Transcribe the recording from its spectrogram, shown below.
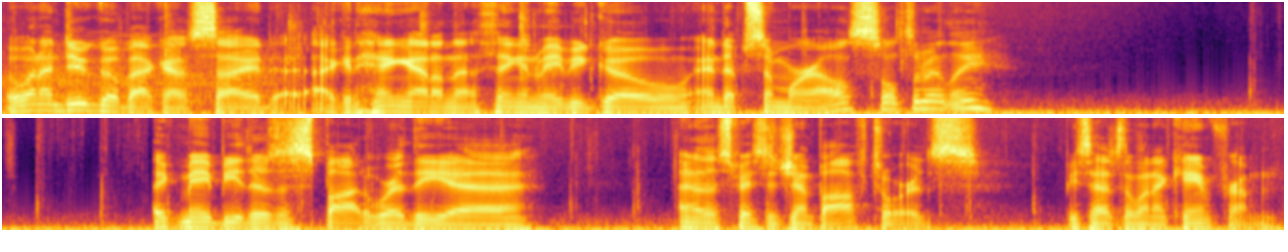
But when I do go back outside, I can hang out on that thing and maybe go end up somewhere else, ultimately. Like maybe there's a spot where the, uh, another space to jump off towards, besides the one I came from.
